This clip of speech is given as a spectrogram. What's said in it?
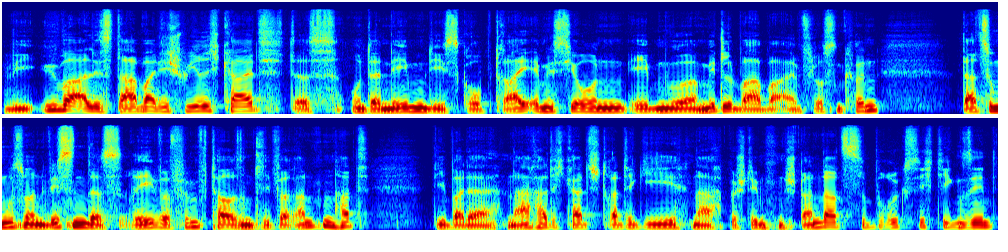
wie überall ist dabei die Schwierigkeit, dass Unternehmen die Scope 3 Emissionen eben nur mittelbar beeinflussen können. Dazu muss man wissen, dass Rewe 5000 Lieferanten hat, die bei der Nachhaltigkeitsstrategie nach bestimmten Standards zu berücksichtigen sind.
